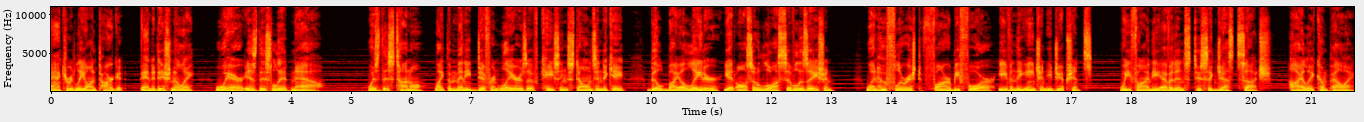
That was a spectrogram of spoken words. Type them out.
accurately on target? And additionally, where is this lid now? Was this tunnel, like the many different layers of casing stones indicate, built by a later yet also lost civilization, one who flourished far before even the ancient Egyptians? We find the evidence to suggest such highly compelling.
